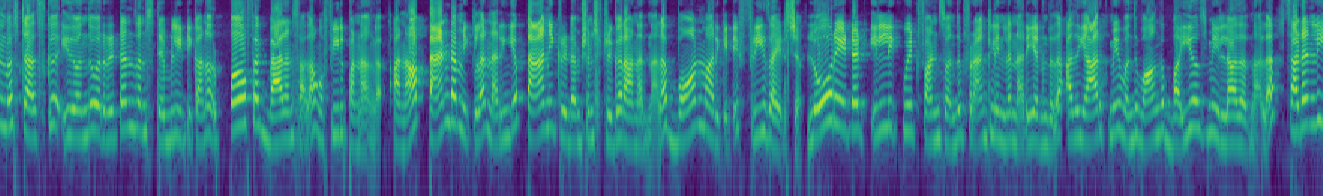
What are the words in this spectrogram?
இன்வெஸ்டர்ஸ்க்கு இது வந்து ஒரு ரிட்டர்ன்ஸ் அண்ட் ஸ்டெபிலிட்டிக்கான ஒரு பர்ஃபெக்ட் பேலன்ஸாக தான் அவங்க ஃபீல் பண்ணாங்க. ஆனால் பேண்டமிக்கில் நிறைய பேனிக் ரிடம்ஷன்ஸ் ட்ரிகர் ஆனதுனால பாண்ட் மார்க்கெட்டே ஃப்ரீஸ் ஆயிடுச்சு. லோ ரேட்டட் இல்லிக்விட் ஃபண்ட்ஸ் வந்து ஃப்ராங்க்லினில் நிறைய இருந்தது. அது யாருக்குமே வந்து வாங்க பையர்ஸுமே இல்லாததுனால சடன்லி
